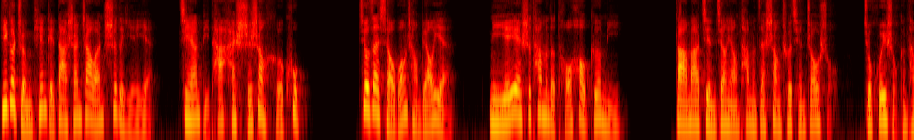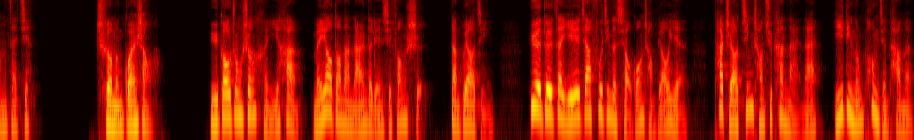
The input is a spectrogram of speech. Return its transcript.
一个整天给大山扎完吃的爷爷，竟然比他还时尚和酷。就在小广场表演，你爷爷是他们的头号歌迷。大妈见江阳他们在上车前招手，就挥手跟他们再见。车门关上了，女高中生很遗憾没要到那男人的联系方式，但不要紧，乐队在爷爷家附近的小广场表演，她只要经常去看奶奶，一定能碰见他们，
